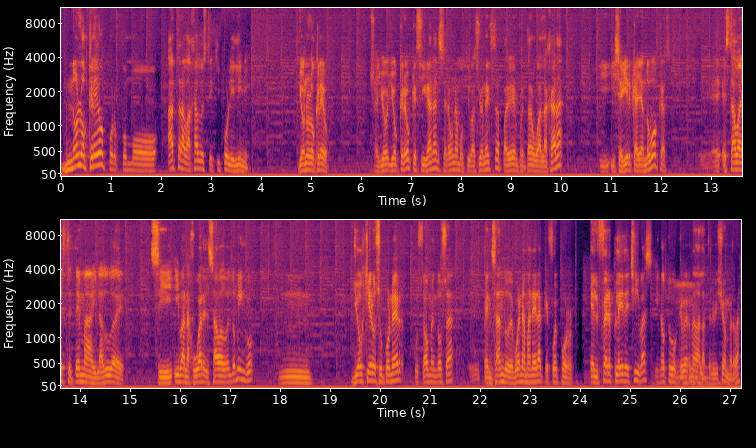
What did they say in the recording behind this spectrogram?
no lo creo por cómo ha trabajado este equipo Lilini. Yo no lo creo. O sea, yo, yo creo que si ganan será una motivación extra para ir a enfrentar a Guadalajara y, seguir callando bocas. Eh, estaba este tema y la duda de si iban a jugar el sábado o el domingo. Mm, yo quiero suponer, Gustavo Mendoza, eh, pensando de buena manera que fue por el fair play de Chivas y no tuvo que ver nada la mm. televisión, ¿verdad?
